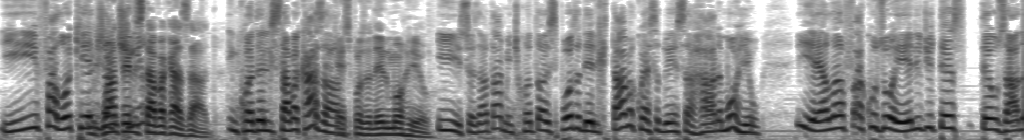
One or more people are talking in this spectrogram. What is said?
e falou que ele já Enquanto tinha. ele estava casado. Enquanto ele estava casado. Que a esposa dele morreu. Isso, exatamente. Enquanto a esposa dele, que estava com essa doença rara, morreu. E ela acusou ele de ter, ter usado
